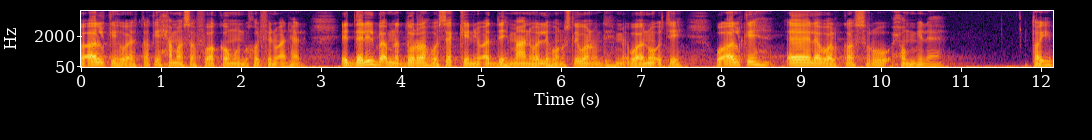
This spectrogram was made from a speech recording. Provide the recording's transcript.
فألقه ويتقي حمى صفوا قوم بخلف وأنهال. الدليل بقى من الدرة وسكن يؤده مع نوله ونصله ونؤته وألقه آل والقصر حملا. طيب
